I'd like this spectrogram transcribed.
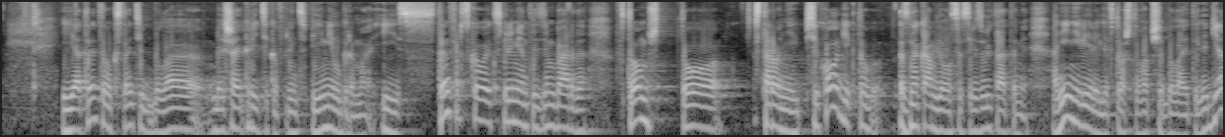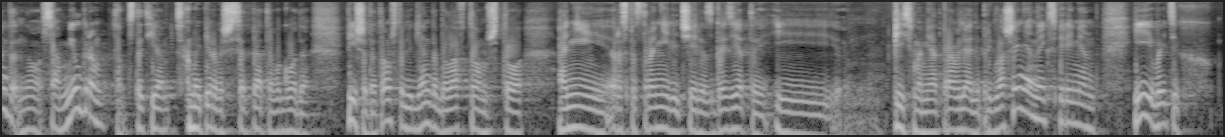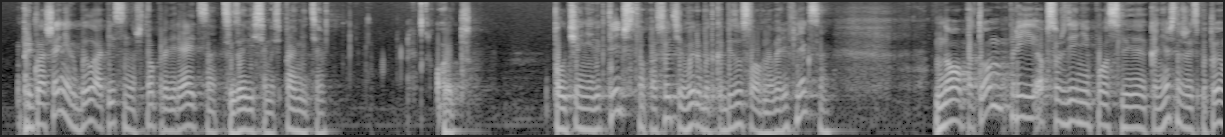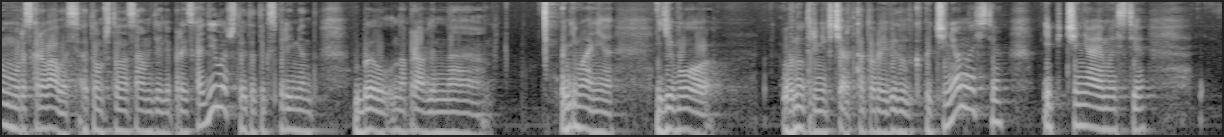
И от этого, кстати, была большая критика, в принципе, и Милгрома, и Стэнфордского эксперимента Зимбарда в том, что сторонние психологи, кто ознакомливался с результатами, они не верили в то, что вообще была эта легенда, но сам Милграм там, в статье самой первой 65 -го года пишет о том, что легенда была в том, что они распространили через газеты и письмами отправляли приглашения на эксперимент, и в этих приглашениях было описано, что проверяется зависимость памяти от получения электричества, по сути, выработка безусловного рефлекса. Но потом при обсуждении после, конечно же, испытуемому раскрывалось о том, что на самом деле происходило, что этот эксперимент был направлен на понимание его внутренних черт, которые ведут к подчиненности и подчиняемости,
